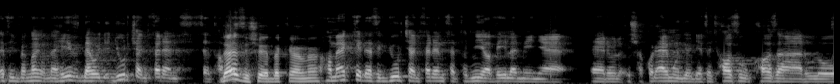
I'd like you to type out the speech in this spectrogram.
ez így nagyon nehéz, de hogy Gyurcsány Ferencet, ha, De meg, ez is érdekelne. ha megkérdezik Gyurcsány Ferencet, hogy mi a véleménye erről, és akkor elmondja, hogy ez egy hazug, hazáruló,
